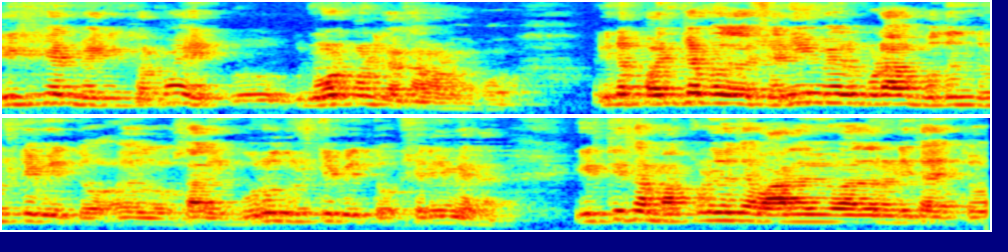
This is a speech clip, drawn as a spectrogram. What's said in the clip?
ಡಿಸಿಷನ್ ಮೇಕಿಂಗ್ ಸ್ವಲ್ಪ ನೋಡ್ಕೊಂಡು ಕೆಲಸ ಮಾಡಬೇಕು. ಇನ್ನು ಪಂಚಮ ಶನಿ ಮೇಲೆ ಕೂಡ ಬುಧನ ದೃಷ್ಟಿ ಬಿತ್ತು. ಸಾರಿ ಗುರು ದೃಷ್ಟಿ ಬಿತ್ತು ಶನಿ ಮೇಲೆ. ಇಷ್ಟು ದಿವಸ ಮಕ್ಕಳ ಜೊತೆ ವಾದ ವಿವಾದ ನಡೀತಾ ಇತ್ತು.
